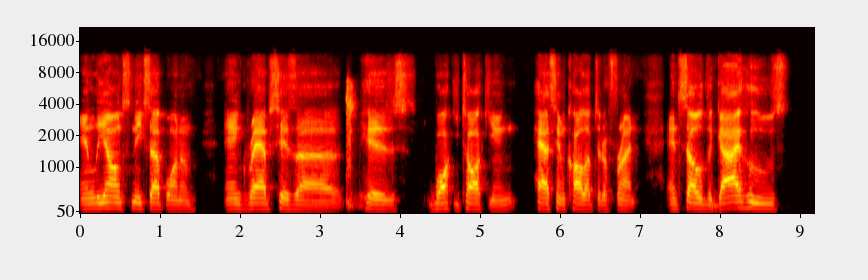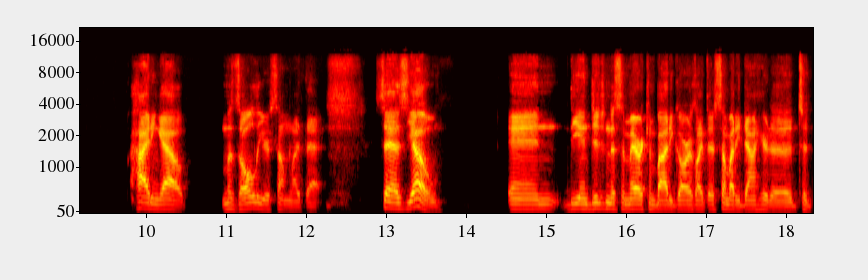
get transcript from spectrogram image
and Leon sneaks up on him and grabs his uh his walkie-talkie and has him call up to the front. And so the guy who's hiding out, Mazzoli or something like that, says, "Yo." And the indigenous American bodyguard is like, "There's somebody down here to, to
